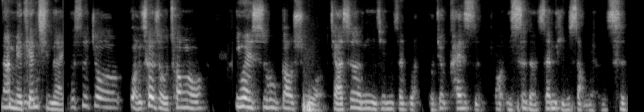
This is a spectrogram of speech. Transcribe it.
那每天起来不是就往厕所冲哦。因为师傅告诉我，假设你已经诊断，我就开始哦一次的身体扫描一次，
